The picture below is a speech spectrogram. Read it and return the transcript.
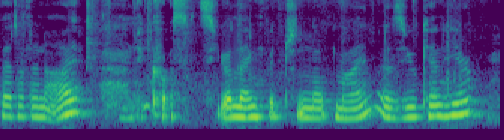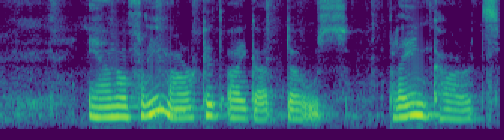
better than I, because it's your language, not mine, as you can hear. And on flea market, I got those playing cards,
